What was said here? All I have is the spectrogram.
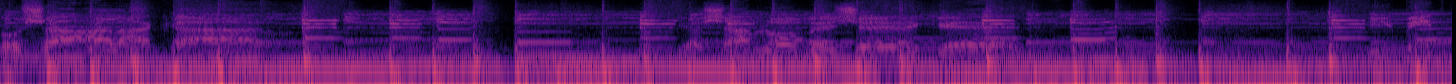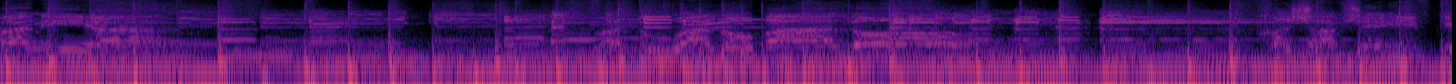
ראשה על הקר, ישב לו בשקט, הביט בנייר. מדוע לא בא לו? חשב שיבכה.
